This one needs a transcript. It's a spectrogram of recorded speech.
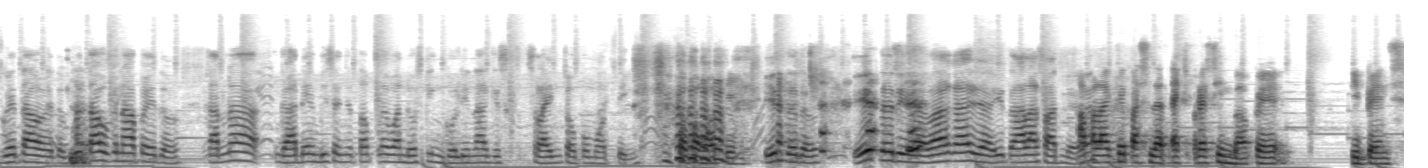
Gue tahu itu. Gue tahu kenapa itu. karena nggak ada yang bisa nyetop Lewandowski golin lagi selain Copo Moting. Copo Moting. itu tuh, itu dia makanya itu alasannya. Apalagi pas lihat ekspresi Mbappe di bench,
